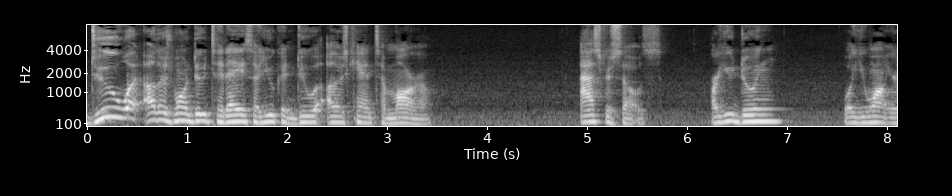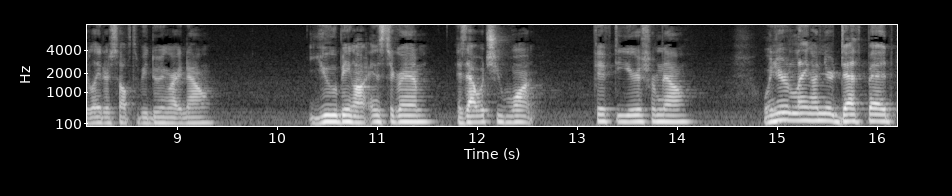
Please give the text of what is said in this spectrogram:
Do what others won't do today so you can do what others can tomorrow. Ask yourselves, are you doing what you want your later self to be doing right now? You being on Instagram, is that what you want 50 years from now? When you're laying on your deathbed,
